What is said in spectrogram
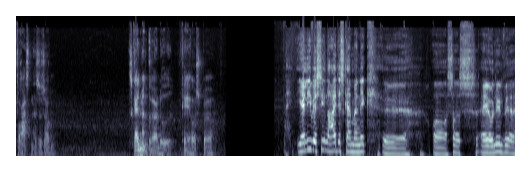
for resten af sæsonen? Skal man gøre noget, kan jeg også spørge. Jeg lige vil sige, nej, det skal man ikke. Øh, og så er jeg jo lidt ved,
